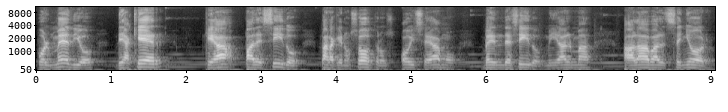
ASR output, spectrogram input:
por medio de aquel que ha padecido para que nosotros hoy seamos bendecidos. Mi alma alaba al Señor.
